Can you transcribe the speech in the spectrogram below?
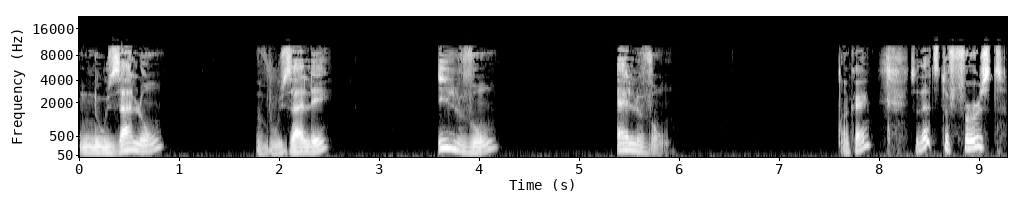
nous allons, vous allez, ils vont, elles vont. Okay, so that's the first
